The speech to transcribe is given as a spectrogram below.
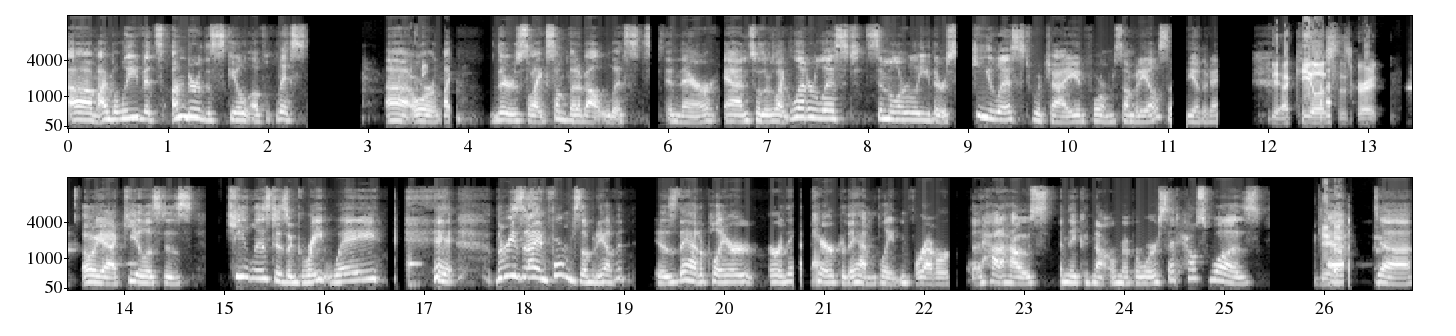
um, I believe it's under the skill of list, uh, or like there's like something about lists in there, and so there's like letter list. Similarly, there's key list, which I informed somebody else of the other day. yeah key list is great Oh yeah, key list is key list is a great way. the reason I informed somebody of it is they had a player or they had a character they hadn't played in forever that had a house and they could not remember where said house was. yeah And, uh,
